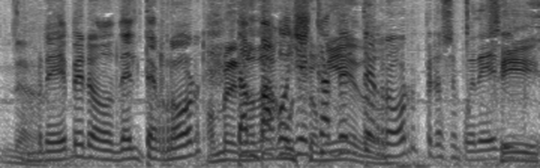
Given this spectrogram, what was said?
no. Hombre, pero del terror. Hombre, no tan pajoyescas del terror, pero se puede Sí.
